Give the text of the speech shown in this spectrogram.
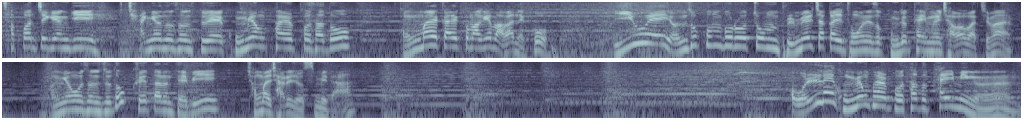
첫 번째 경기 장현우 선수의 공명파열포사도 정말 깔끔하게 막아냈고 이후에 연속 콤보로 좀 불멸자까지 동원해서 공격 타이밍을 잡아봤지만 박영호 선수도 그에 따른 대비 정말 잘해줬습니다. 원래 공명파열포사도 타이밍은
